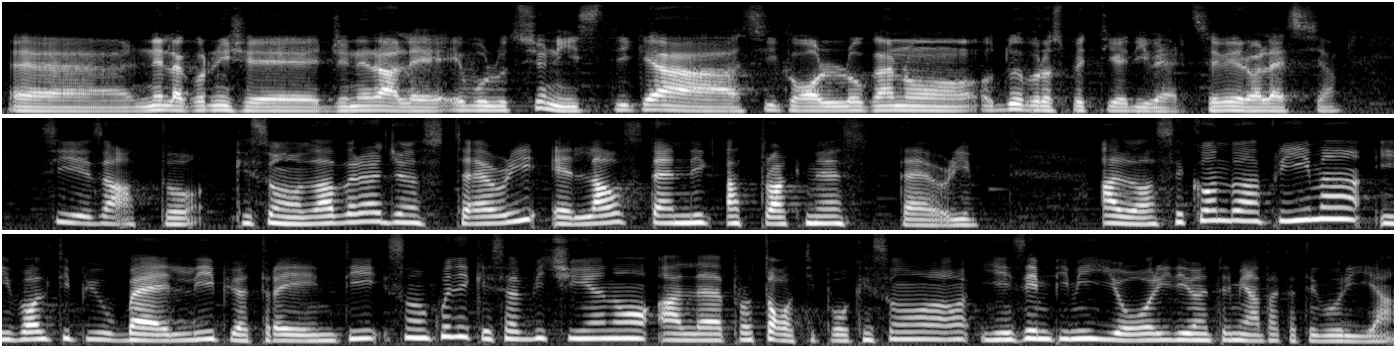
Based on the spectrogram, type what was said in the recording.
eh, nella cornice generale evoluzionistica si collocano due prospettive diverse, vero Alessia? Sì, esatto, che sono l'Averagence Theory e l'Outstanding Attractiveness Theory. Allora, secondo la prima, i volti più belli, più attraenti, sono quelli che si avvicinano al prototipo, che sono gli esempi migliori di una determinata categoria.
